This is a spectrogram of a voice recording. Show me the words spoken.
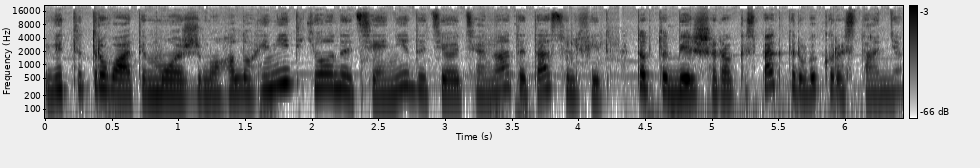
Відтитрувати можемо галогеніт, йони, ціаніди, тіоціанати та сульфід, тобто більш широкий спектр використання.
